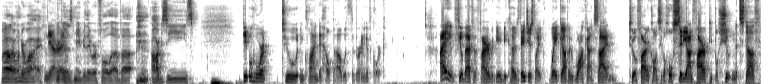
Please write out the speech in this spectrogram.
Well, I wonder why. Yeah, right. Because maybe they were full of uh, auxies. people who weren't too inclined to help out with the burning of Cork. I feel bad for the fire brigade because they just like wake up and walk outside to a fire call and see the whole city on fire, people shooting at stuff,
